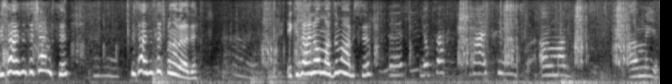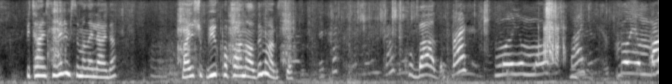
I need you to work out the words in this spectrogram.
Bir tanesini seçer misin? Bir tanesini seç bana ver hadi. İki tane olmaz değil mi abisi? Evet. Yoksa ice cream almaz. Almayız. Bir tanesini verir misin bana İlayda? Bence şu büyük papağanı al değil mi abisi? Evet bak. Ben kurbağa aldım. Bak. Moyuma. Bak. Bak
